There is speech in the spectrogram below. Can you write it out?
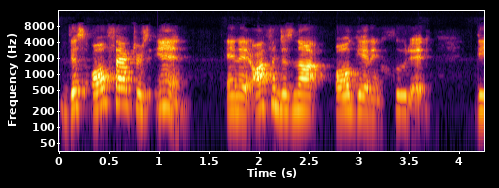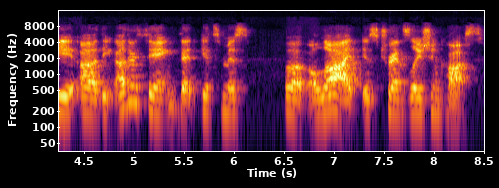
This all factors in, and it often does not all get included. The uh, the other thing that gets missed uh, a lot is translation costs,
